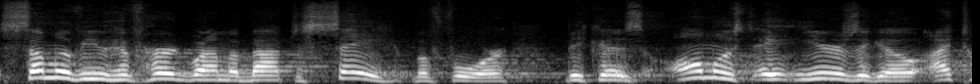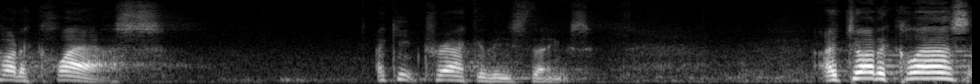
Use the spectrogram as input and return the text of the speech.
some of you have heard what I'm about to say before because almost eight years ago, I taught a class. I keep track of these things. I taught a class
